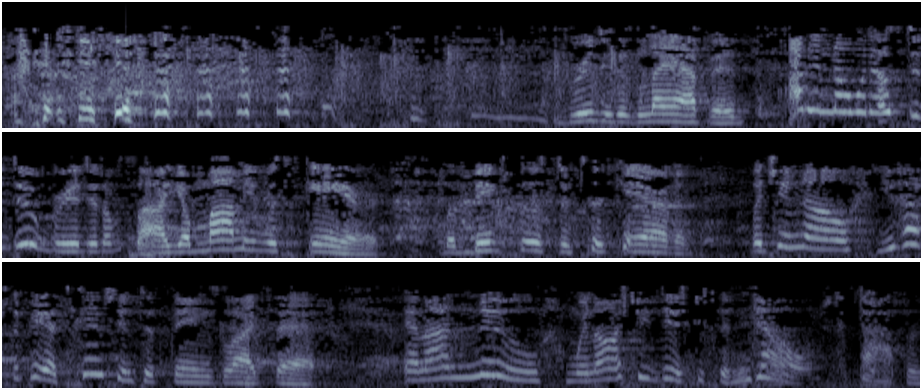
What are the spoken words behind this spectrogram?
Bridget is laughing. I didn't know what else to do, Bridget. I'm sorry. Your mommy was scared, but big sister took care of him. But you know, you have to pay attention to things like that. And I knew when all she did, she said, No, stop, or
